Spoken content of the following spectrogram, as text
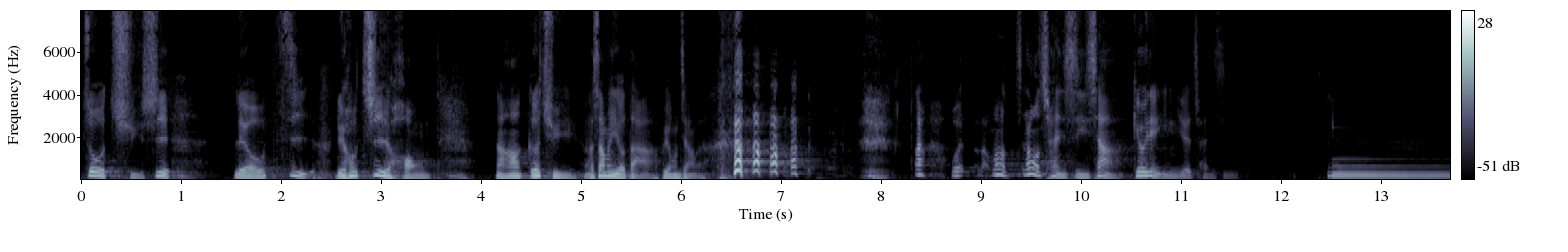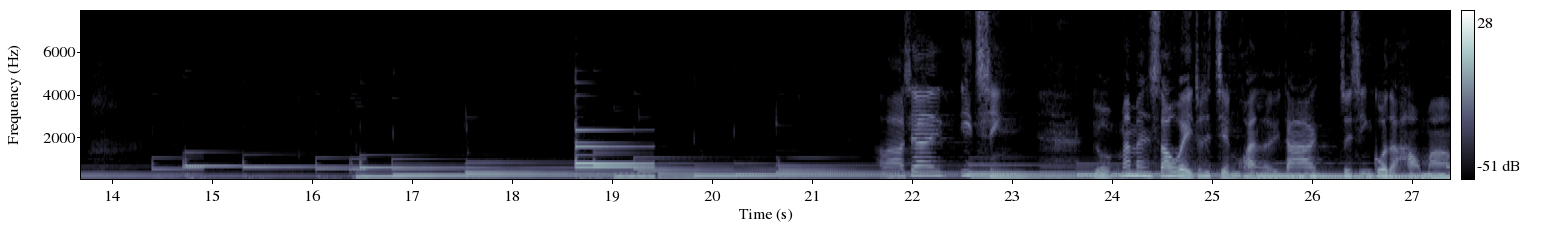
作曲，是刘志刘志宏，然后歌曲啊上面有打，不用讲了。啊，我让我让我喘息一下，给我点音乐喘息。好啦，现在疫情有慢慢稍微就是减缓了，大家最近过得好吗？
